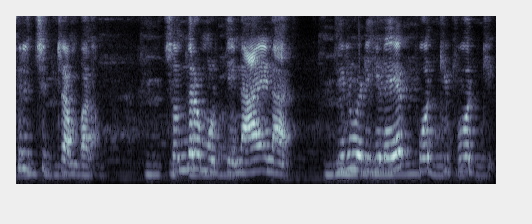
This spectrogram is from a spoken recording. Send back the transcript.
திருச்சிற்றம்பலம். சுந்தரமூர்த்தி நாயனார் திருவடிகளே போற்றி போற்றி.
